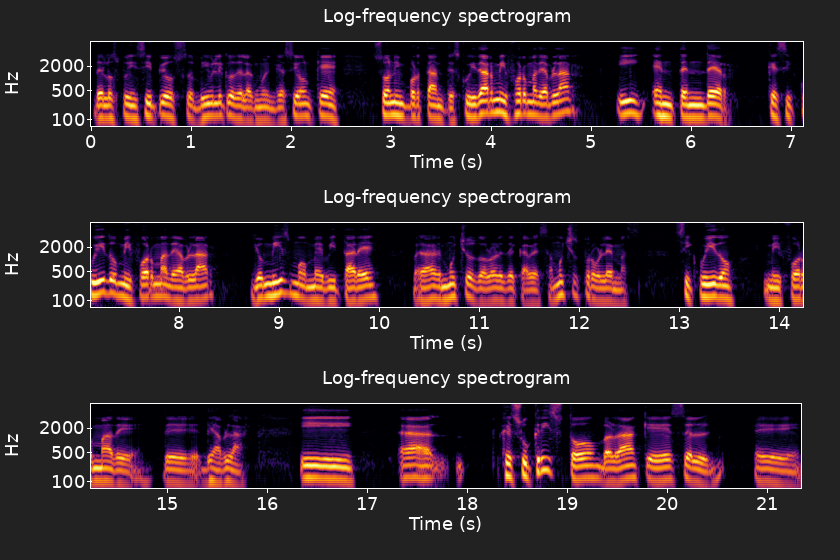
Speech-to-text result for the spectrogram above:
de los principios bíblicos de la comunicación que son importantes. Cuidar mi forma de hablar y entender que si cuido mi forma de hablar, yo mismo me evitaré ¿verdad? de muchos dolores de cabeza, muchos problemas, si cuido mi forma de, de, hablar. Y ah, Jesucristo, ¿verdad? Que es el... Eh,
